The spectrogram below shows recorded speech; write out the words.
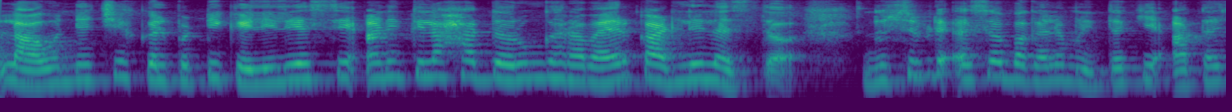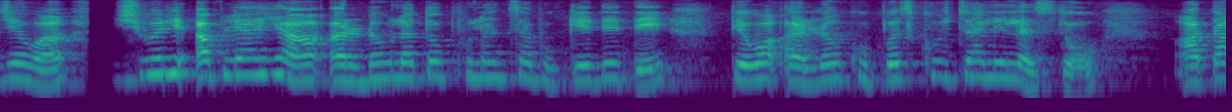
लावण्याची हकलपट्टी केलेली असते आणि तिला हात धरून घराबाहेर काढलेलं असतं. दुसरीकडे असं बघायला मिळतं की आता जेव्हा ईश्वरी आपल्या ह्या अर्णवला तो फुलांचा बुके देते तेव्हा अर्णव खूपच खुश झालेला असतो. आता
